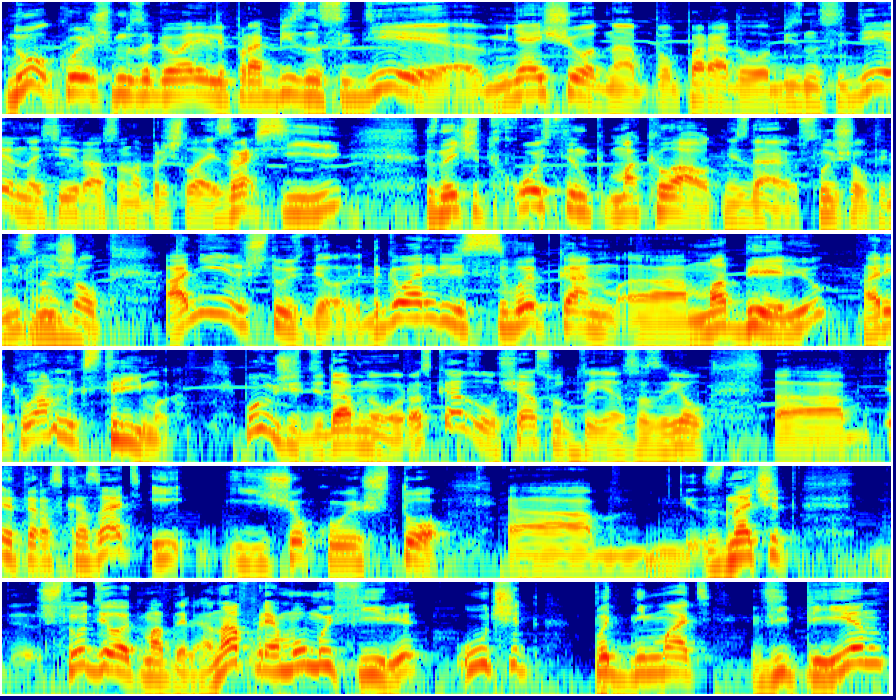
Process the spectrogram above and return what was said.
Ну, коль уж мы заговорили про бизнес-идеи, меня еще одна порадовала бизнес-идея. На сей раз она пришла из России. Значит, хостинг Маклауд. Не знаю, слышал ты, не слышал. Они что сделали? Договорились с вебкам-моделью о рекламных стримах. Помнишь, я тебе давно рассказывал, сейчас вот я созрел а, это рассказать и еще кое-что. А, значит, что делает модель? Она в прямом эфире учит поднимать VPN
